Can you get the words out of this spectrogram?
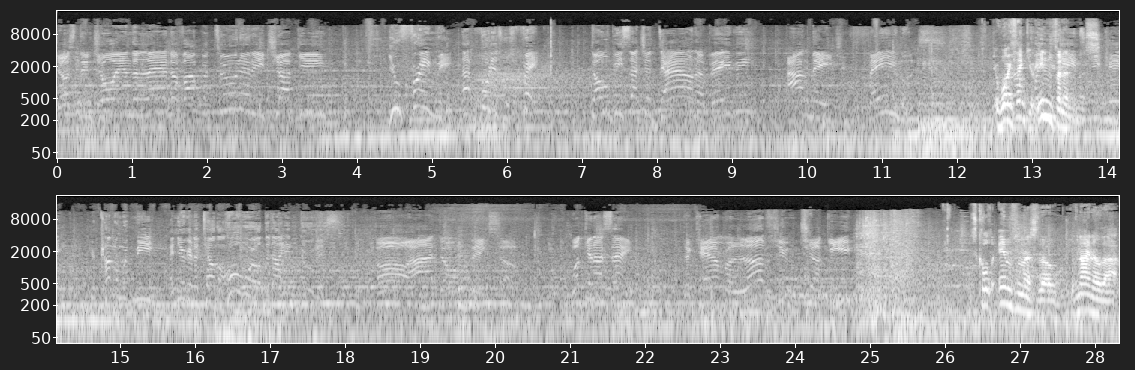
Just enjoying the land of opportunity, Chucky. You framed me. That footage was fake. Don't be such a downer, baby. I made you famous. Why, thank you. Play tell the whole world that I didn't do this. Oh, I don't think so. What can I say? The camera loves you, Chucky. It's called Infamous, though. Even I know that.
